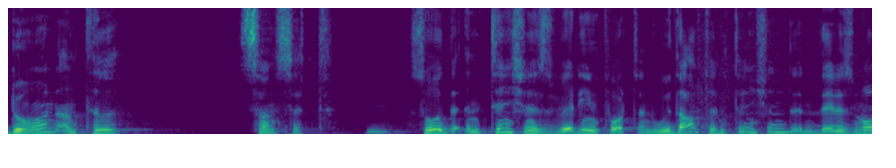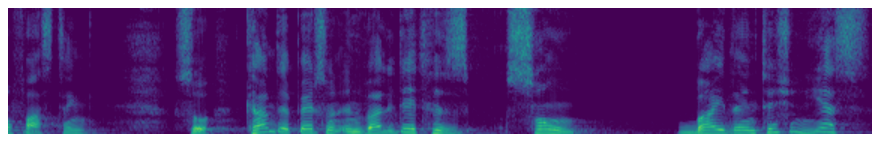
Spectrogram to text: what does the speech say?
dawn until sunset. So the intention is very important. Without intention, then there is no fasting. So can the person invalidate his sawm by the intention? Yes.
